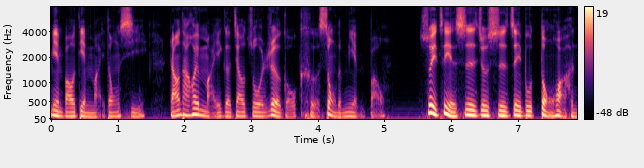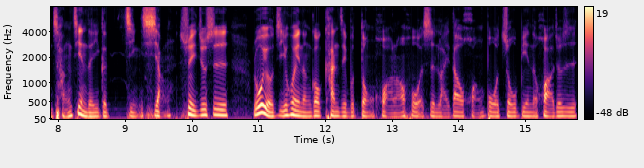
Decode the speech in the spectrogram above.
面包店买东西，然后他会买一个叫做热狗可颂的面包，所以这也是就是这部动画很常见的一个景象。所以就是如果有机会能够看这部动画，然后或者是来到黄波周边的话，就是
